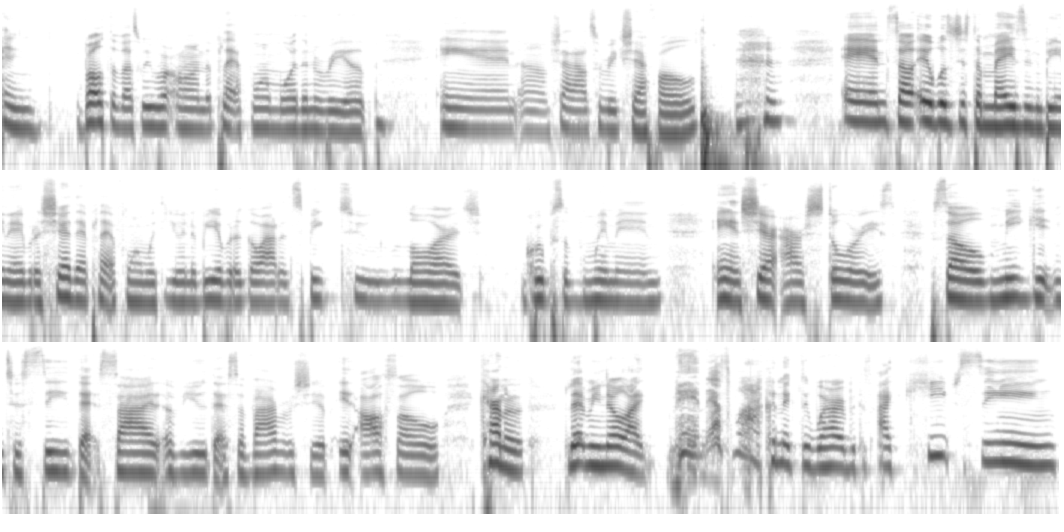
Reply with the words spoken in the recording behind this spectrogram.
and both of us we were on the platform more than a rib, and um, shout out to Rick Shaffold. and so it was just amazing being able to share that platform with you and to be able to go out and speak to large groups of women and share our stories. So me getting to see that side of you, that survivorship, it also kind of let me know like, man, that's why I connected with her because I keep seeing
